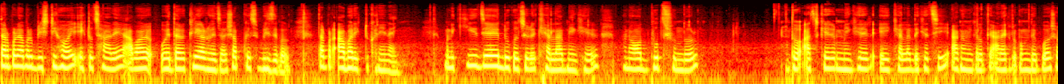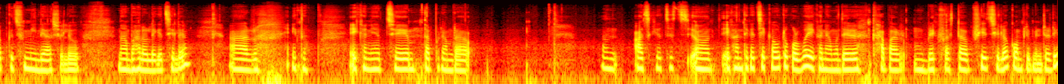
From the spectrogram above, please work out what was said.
তারপরে আবার বৃষ্টি হয়, একটু ছাড়ে, আবার ওয়েদার ক্লিয়ার হয়ে যায় সব কিছু ভিজিবল তারপর আবার একটুখানি নাই। মানে কি যে লুকোচুরে খেলা মেঘের মানে অদ্ভুত সুন্দর। তো আজকের মেঘের এই খেলা দেখেছি, আগামীকালকে আরেক রকম দেখব। সব কিছু মিলে আসলেও ভালো লেগেছিল। আর এই তো, এখানে হচ্ছে, তারপরে আমরা আজকে হচ্ছে এখান থেকে চেক আউটও করব। এখানে আমাদের খাবার ব্রেকফাস্টটা ফ্রি ছিল কমপ্লিমেন্টারি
